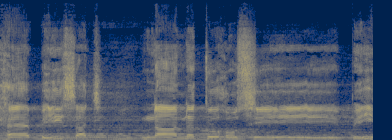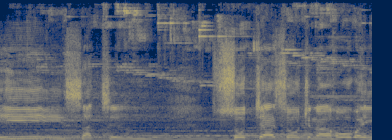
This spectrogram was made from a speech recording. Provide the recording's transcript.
ਹੈ ਪੀ ਸੱਚ, ਨਾਨਕ ਹੋਸੀ ਵੀ ਸੱਚ। ਸੋਚੈ ਸੋਚ ਨਾ ਹੋਵਈ,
